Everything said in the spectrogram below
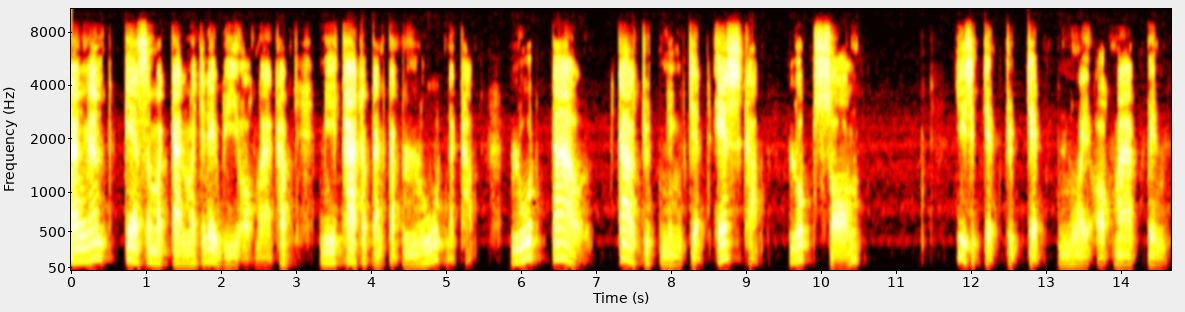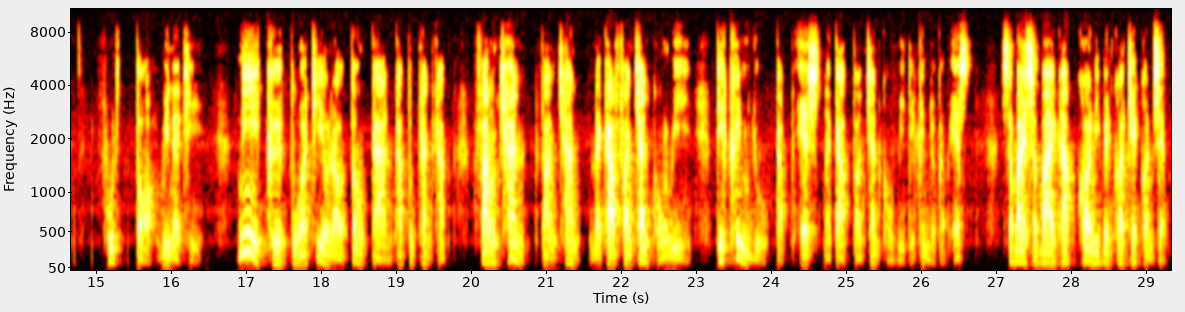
ดังนั้นแก้สมการมันจะได้ v ออกมาครับ มีค่าเท่ากันกับรูทนะครับรูท9 9.17s ครับลบ2 27.7หน่วยออกมาเป็นฟุตต่อวินาที นี่คือตัวที่เราต้องการครับทุกท่านครับ ฟังก์ชันฟังก์ชันนะครับ ฟังก์ชันของ v ที่ขึ้นอยู่กับ s นะครับ ฟังก์ชันของ v ที่ขึ้นอยู่กับ s สบายๆครับ ข้อนี้เป็นข้อเช็คคอนเซปต์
